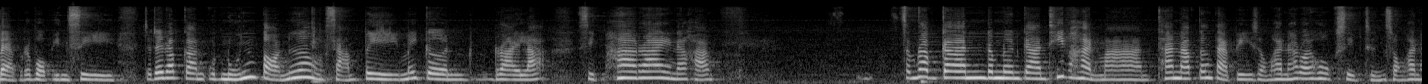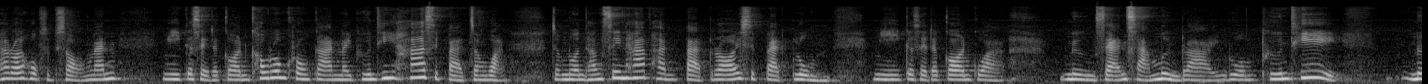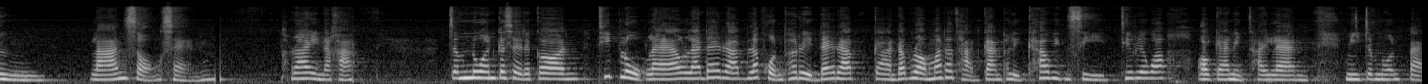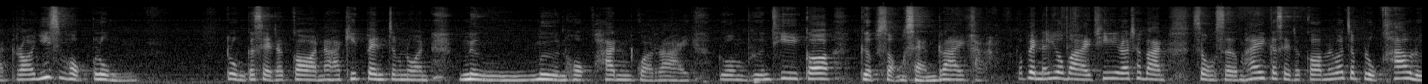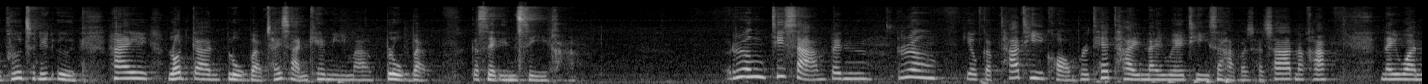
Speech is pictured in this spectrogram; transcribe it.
แบบระบบอินทรีย์ จะได้รับการอุดหนุนต่อเนื่อง 3 ปีไม่เกินรายละ 15 ไร่นะคะ สำหรับการดำเนินการที่ผ่านมาถ้านับตั้งแต่ปี 2560 ถึง 2562 นั้น มีเกษตรกรเข้าร่วมโครงการในพื้นที่ 58 จังหวัดจำนวนทั้งสิ้น 5,818 กลุ่ม มีเกษตรกรกว่า 130,000 ราย รวมพื้นที่1ล้าน2แสนไร่นะคะ จำนวนเกษตรกรที่ปลูกแล้วและได้รับและผลผลิตได้รับการรับรองมาตรฐานการผลิตข้าววินทรีย์ ที่เรียกว่า Organic Thailand มีจำนวน 826 กลุ่ม กลุ่มเกษตรกรนะคะคิดเป็นจำนวน 16,000 กว่าราย รวมพื้นที่ก็เกือบ 200,000 ไร่ค่ะ ก็เป็นนโยบายที่รัฐบาลส่งเสริมให้เกษตรกรไม่ว่าจะปลูกข้าวหรือพืชชนิดอื่น ให้ลดการปลูกแบบใช้สารเคมีมาปลูกแบบเกษตรอินทรีย์ค่ะ เรื่องที่3เป็นเรื่องเกี่ยวกับท่าทีของประเทศไทยในเวทีสหประชาชาตินะคะ ในวัน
